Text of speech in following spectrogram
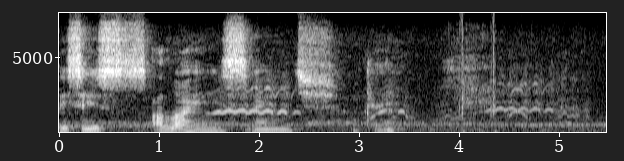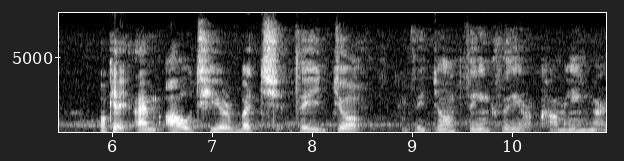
This is allies and okay. Okay, I'm out here, but they don't they don't think they are coming. I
